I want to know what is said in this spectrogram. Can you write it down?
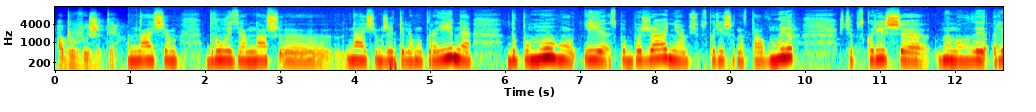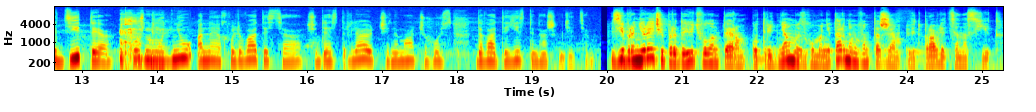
аби вижити. нашим друзям, наш, е, нашим жителям України допомогу і з побажанням, щоб скоріше настав мир, щоб скоріше ми могли радіти кожному дню, а не хвилюватися, що десь стріляють чи нема чогось давати їсти нашим дітям. Зібрані речі передають волонтерам, котрі днями з гуманітарним вантажем відправляться на схід.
